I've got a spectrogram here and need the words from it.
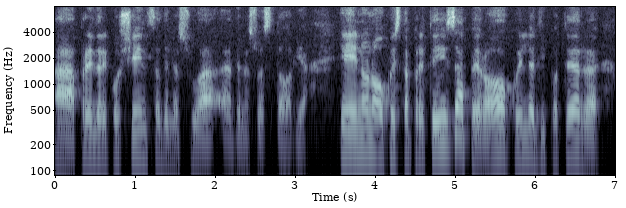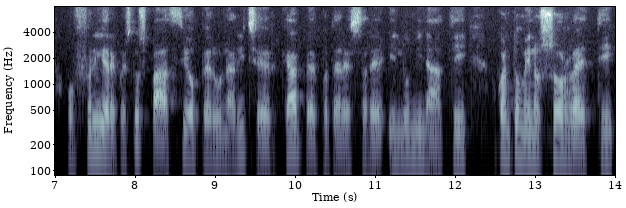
a prendere coscienza della sua, eh, della sua storia. E non ho questa pretesa, però quella di poter offrire questo spazio per una ricerca, per poter essere illuminati quantomeno sorretti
